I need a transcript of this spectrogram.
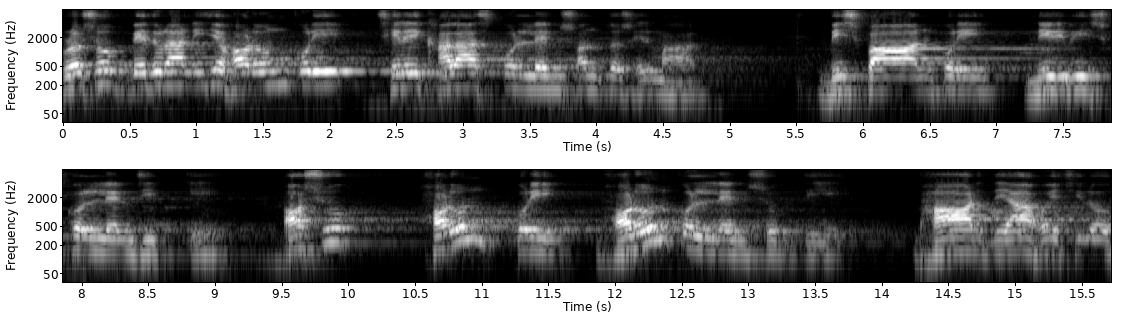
প্রসব বেদনা নিজে হরণ করে ছেলে খালাস করলেন সন্তোষের মার। বিষপান করে নির্বিষ করলেন জীবকে। অসুখ হরণ করে ভরণ করলেন সুখ দিয়ে ভার দেয়া হয়েছিল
